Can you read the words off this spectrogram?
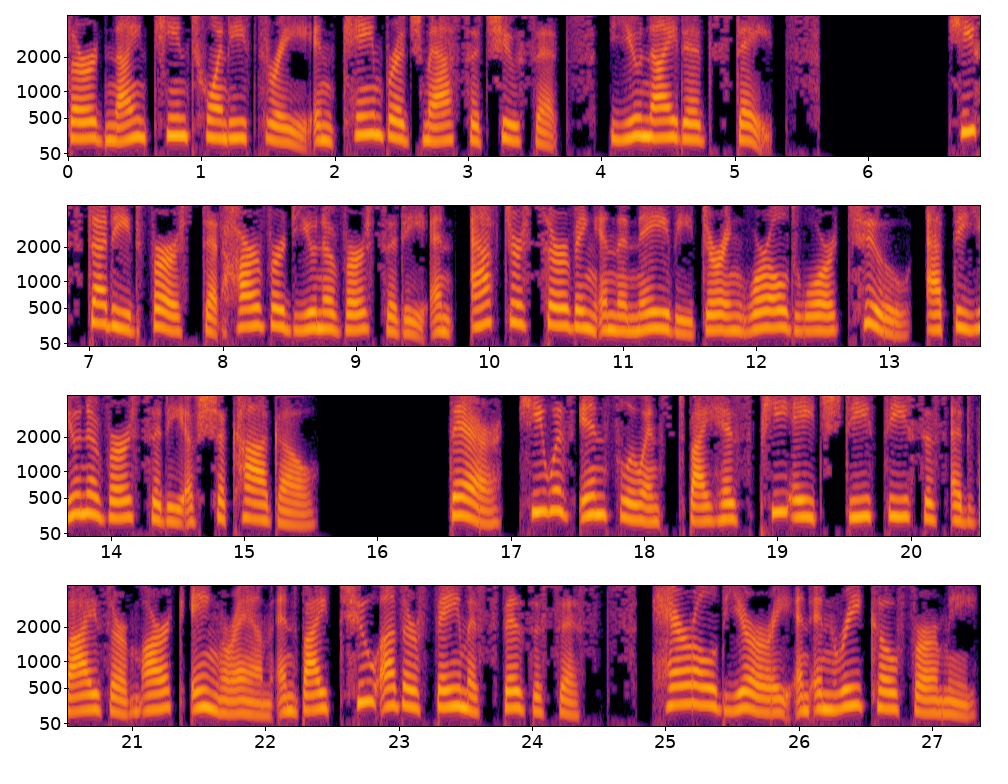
3, 1923 in Cambridge, Massachusetts, United States. He studied first at Harvard University and, after serving in the Navy during World War II, at the University of Chicago, there, he was influenced by his PhD thesis advisor Mark Inghram and by two other famous physicists, Harold Urey and Enrico Fermi.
